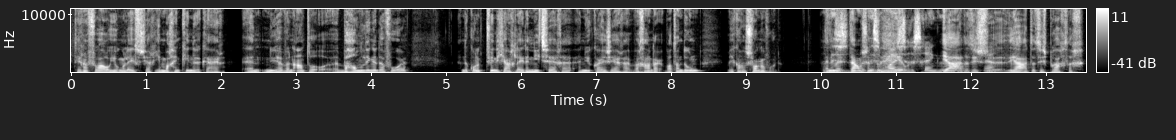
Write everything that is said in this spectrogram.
tegen een vrouw, jonge leeftijd zeggen, je mag geen kinderen krijgen. En nu hebben we een aantal eh, behandelingen daarvoor. En dat kon ik twintig jaar geleden niet zeggen. En nu kan je zeggen, we gaan er wat aan doen, maar je kan zwanger worden. Dat en is, daarom dat is het mooiste heel... geschenk. Ja dat, is, ja. ja. dat is prachtig.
